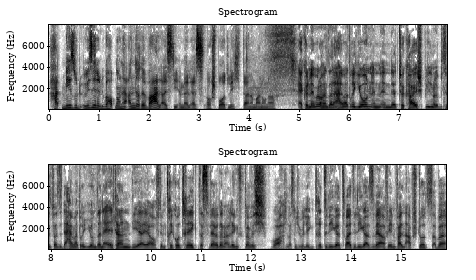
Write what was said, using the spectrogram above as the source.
Hat Mesut Özil denn überhaupt noch eine andere Wahl als die MLS, auch sportlich, deiner Meinung nach? Er könnte immer noch in seiner Heimatregion in, in der Türkei spielen oder beziehungsweise der Heimatregion seiner Eltern, die er ja auf dem Trikot trägt. Das wäre dann allerdings, glaube ich, boah, lass mich überlegen, dritte Liga, zweite Liga, also wäre auf jeden Fall ein Absturz, aber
